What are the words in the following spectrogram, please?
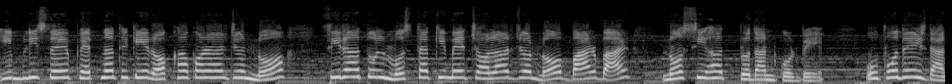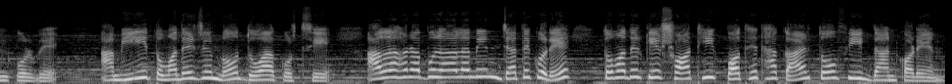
ইবলিসের ফেতনা থেকে রক্ষা করার জন্য সিরাতুল মুস্তাকিমে চলার জন্য বারবার নসিহত প্রদান করবে। উপদেশ দান করবে। আমি তোমাদের জন্য দোয়া করছি। আল্লাহ রাব্বুল আলামিন যাতে করে তোমাদেরকে সঠিক পথে থাকার তৌফিক দান করেন।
